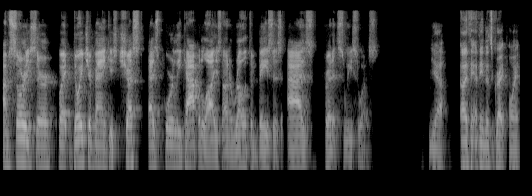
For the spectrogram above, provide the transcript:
I'm sorry, sir, but Deutsche Bank is just as poorly capitalized on a relative basis as Credit Suisse was. Yeah, I think I think that's a great point.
